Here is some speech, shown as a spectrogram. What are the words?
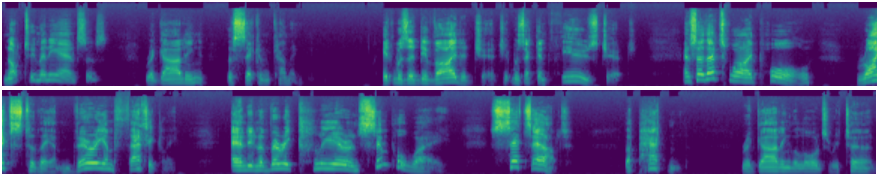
not too many answers regarding the second coming. It was a divided church, it was a confused church. And so that's why Paul writes to them very emphatically and in a very clear and simple way sets out the pattern regarding the Lord's return.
